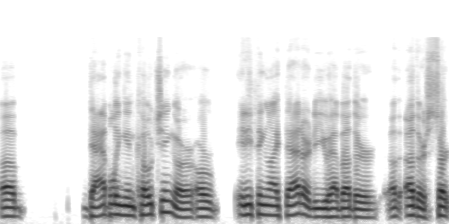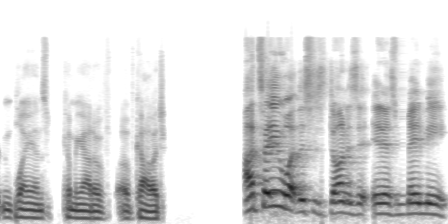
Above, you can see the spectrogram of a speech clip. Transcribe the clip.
a dabbling in coaching or or anything like that, or do you have other other certain plans coming out of of college? I'll tell you what this has done is it, it has made me,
